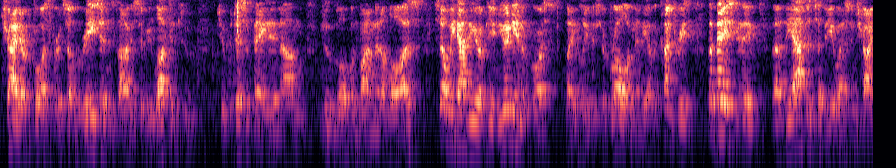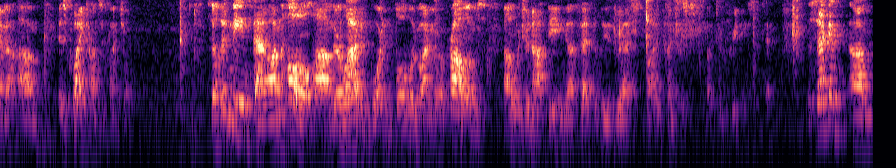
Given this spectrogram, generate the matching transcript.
China, of course, for its own reasons, is obviously reluctant to to participate in um, new global environmental laws. So we have the European Union, of course, playing a leadership role in many other countries, but basically uh, the absence of the US and China um, is quite consequential. So that means that on the whole, um, there are a lot of important global environmental problems uh, which are not being effectively addressed by countries, by two treaties. Okay. The second um,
